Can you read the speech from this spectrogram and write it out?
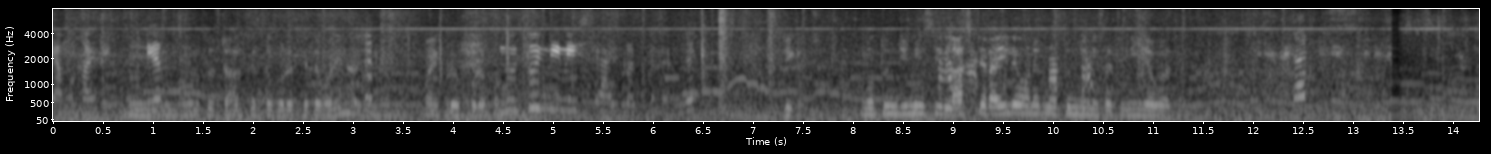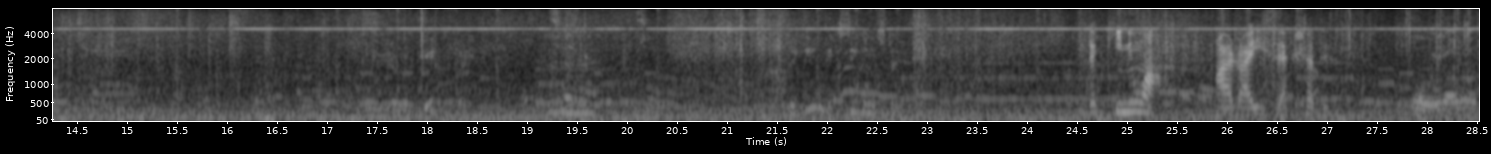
কেমন হয় ঠিক আছে? আমরা তো চাল সেদ্ধ করে খেতে পারি না ওই জন্য মাইক্রোওয়েভ করে নতুন জিনিস ট্রাই করতে হবে ঠিক আছে। নতুন জিনিস লাস্টের আইলে অনেক নতুন জিনিস আছে নিয়ে যাব আছে এটা কিনুয়া আর রাইস একসাথে। ও এরা আবার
